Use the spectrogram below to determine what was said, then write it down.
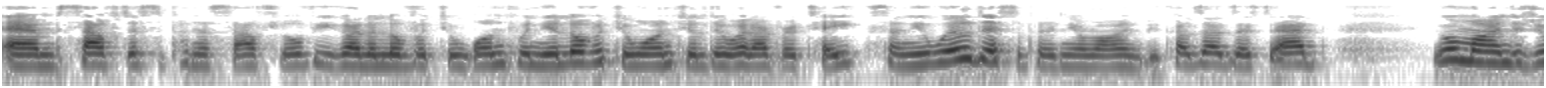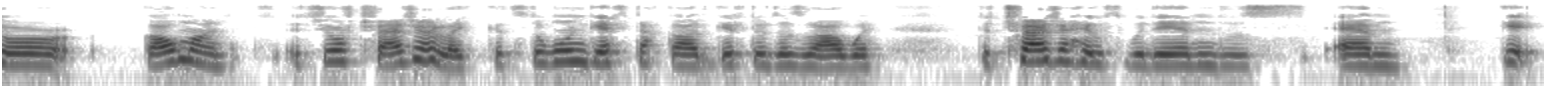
Um, self discipline is self love. You gotta love what you want. When you love what you want, you'll do whatever it takes, and you will discipline your mind because, as I said, your mind is your goal mind. It's your treasure. Like it's the one gift that God gifted us all with. The treasure house within is um, get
